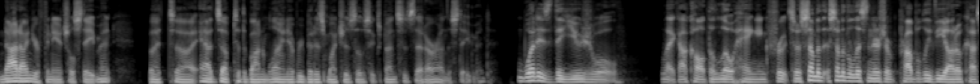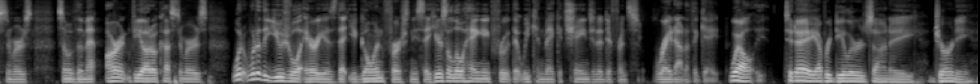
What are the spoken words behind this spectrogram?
not on your financial statement, but uh, adds up to the bottom line every bit as much as those expenses that are on the statement. What is the usual like I'll call it the low hanging fruit. So some of the, some of the listeners are probably vAuto customers. Some of them aren't vAuto customers. What what are the usual areas that you go in first and you say, here's a low hanging fruit that we can make a change and a difference right out of the gate? Well, today every dealer is on a journey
